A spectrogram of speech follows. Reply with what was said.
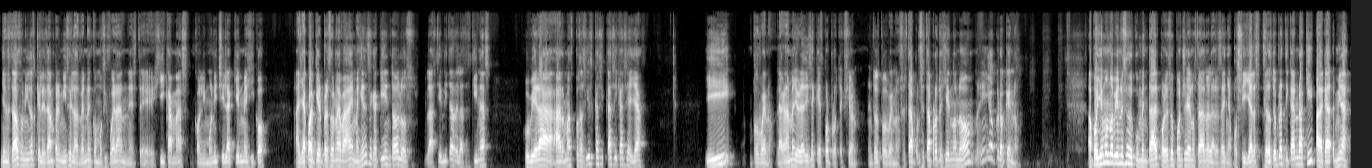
Y en Estados Unidos que le dan permiso y las venden como si fueran este, jícamas con limón y chile aquí en México, allá cualquier persona va. Imagínense que aquí en todas las tienditas de las esquinas hubiera armas, pues así es casi, casi, casi allá. Y pues bueno, la gran mayoría dice que es por protección. Entonces, pues bueno, ¿se está, se está protegiendo? No, yo creo que no. Apoyemos no viendo ese documental, por eso Poncho ya nos está dando la reseña. Pues sí, ya se lo estoy platicando aquí para que, mira,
